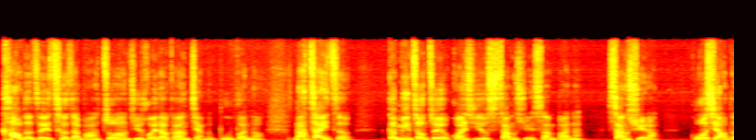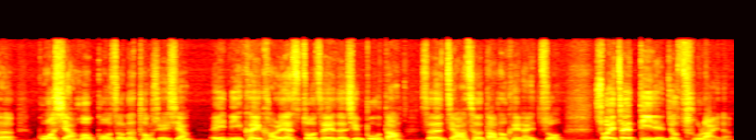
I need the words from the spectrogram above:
靠的这些车站把它做上去。回到刚刚讲的部分哦，那再者跟民众最有关系就是上学上班了，上学了。国小的国小或国中的通学巷，诶，你可以考虑来做这些人行步道，甚至脚踏车道都可以来做，所以这些地点就出来了。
